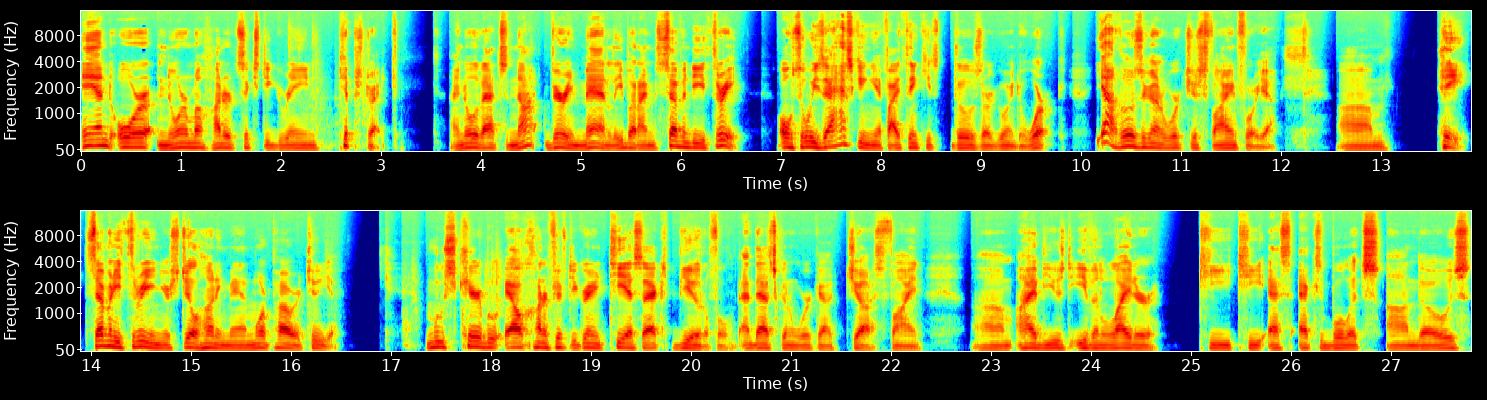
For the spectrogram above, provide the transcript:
and or Norma 160 grain Tipstrike. I know that's not very manly, but I'm 73. Oh, so he's asking if I think those are going to work. Yeah, those are going to work just fine for you. Um, hey, 73 and you're still hunting, man. More power to you. Moose, caribou, elk, 150 grain TSX, beautiful. And that's going to work out just fine. Um, I've used even lighter TTSX bullets on those.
